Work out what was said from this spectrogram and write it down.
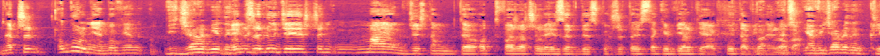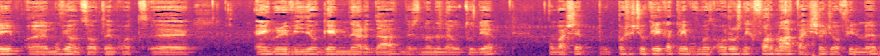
znaczy ogólnie, bo wiem, Widziałem jeden... wiem, że ludzie jeszcze mają gdzieś tam te odtwarzacze laserdysków, że to jest takie wielkie jak płyta winylowa. Znaczy, ja widziałem jeden klip e, mówiący o tym od e, Angry Video Game Nerda, dość znany na YouTubie. On właśnie p- poświęcił kilka klipów o różnych formatach, jeśli chodzi o filmy.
